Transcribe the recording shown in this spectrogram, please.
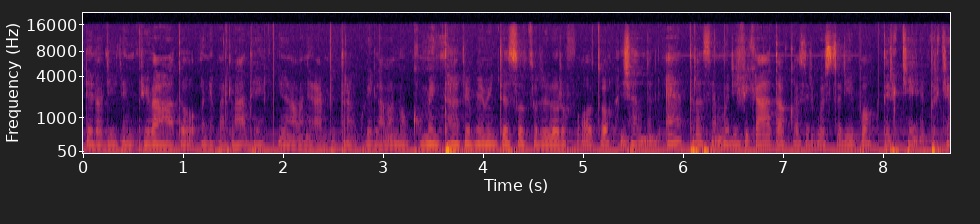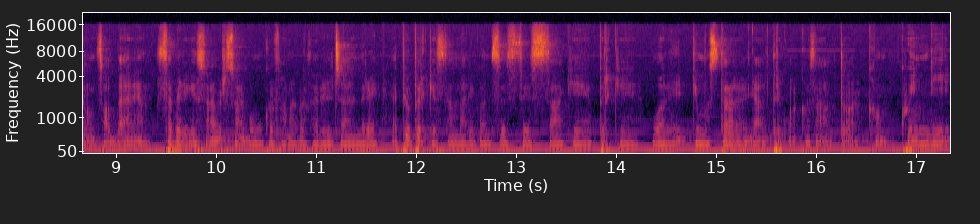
glielo dite in privato o ne parlate in una maniera più tranquilla, ma non commentate ovviamente sotto le loro foto dicendogli eh te la sei modificata o cose di questo tipo perché, perché non fa bene. Sapere che se una persona comunque fa una cosa del genere è più perché sta male con se stessa che perché vuole dimostrare agli altri qualcos'altro, ecco. Quindi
